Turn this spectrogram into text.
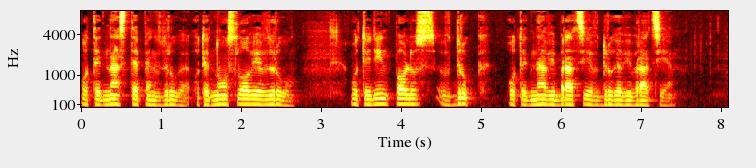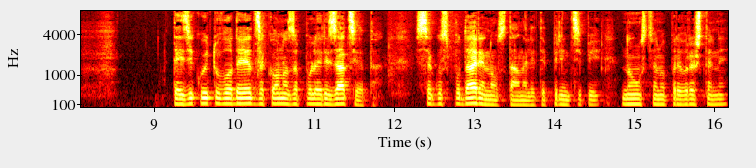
от една степен в друга, от едно условие в друго, от един полюс в друг, от една вибрация в друга вибрация. Тези, които владеят закона за поляризацията, са господари на останалите принципи на умствено превръщане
